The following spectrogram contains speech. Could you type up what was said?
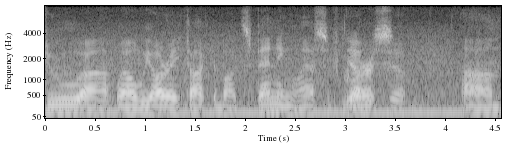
do? Uh, well, we already talked about spending less, of Yeah, course. yeah. Um,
